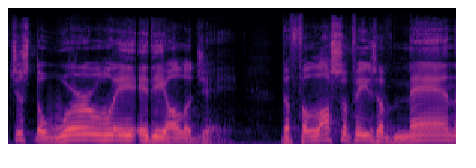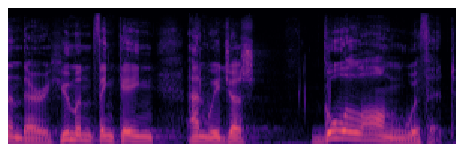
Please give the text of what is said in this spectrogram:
just the worldly ideology, the philosophies of man and their human thinking, and we just go along with it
